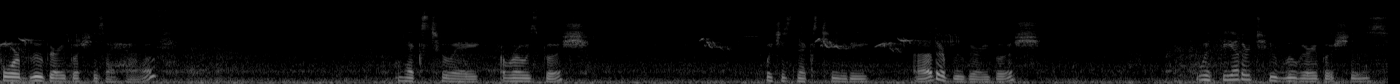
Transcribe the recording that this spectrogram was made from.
four blueberry bushes I have next to a, a rose bush, which is next to the other blueberry bush, with the other two blueberry bushes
